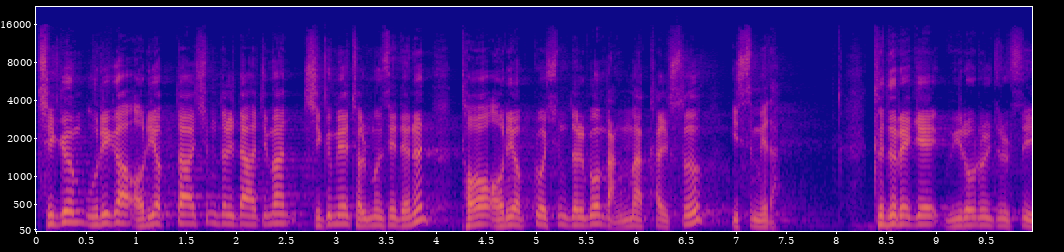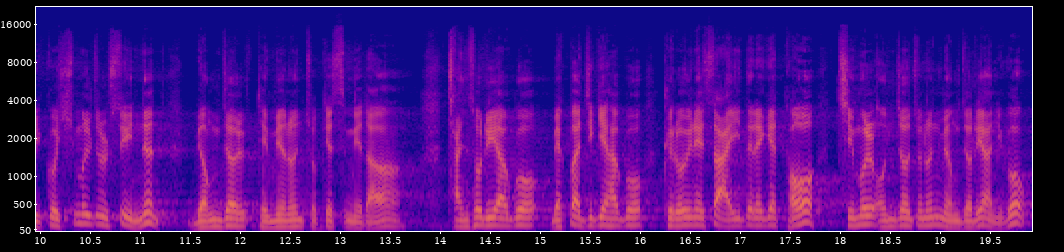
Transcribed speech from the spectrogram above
지금 우리가 어렵다 힘들다 하지만 지금의 젊은 세대는 더 어렵고 힘들고 막막할 수 있습니다. 그들에게 위로를 줄 수 있고 힘을 줄 수 있는 명절 되면은 좋겠습니다. 잔소리하고 맥빠지게 하고 그로 인해서 아이들에게 더 짐을 얹어주는 명절이 아니고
